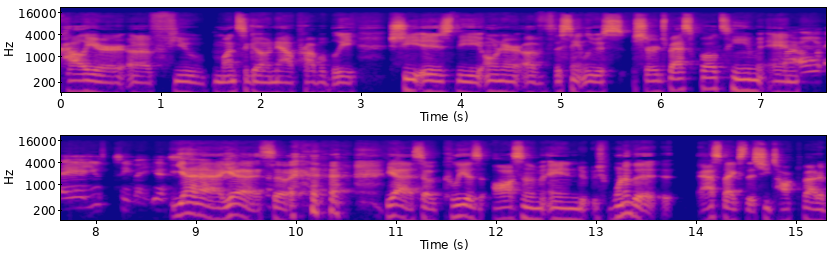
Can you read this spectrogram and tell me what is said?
Collier a few months ago now, probably. She is the owner of the St. Louis Surge basketball team, and my old AAU teammate. Yes. Yeah, yeah. So, yeah. So Khalia's awesome, and one of the aspects that she talked about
